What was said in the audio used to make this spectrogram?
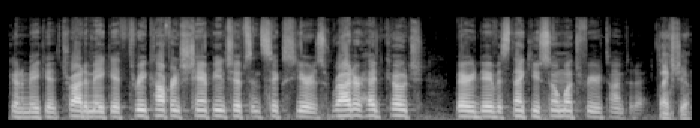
Going to make it, try to make it three conference championships in six years. Rider head coach Barry Davis, thank you so much for your time today. Thanks, Jim.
